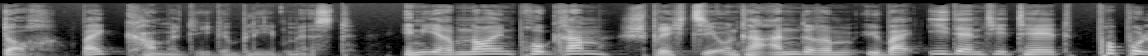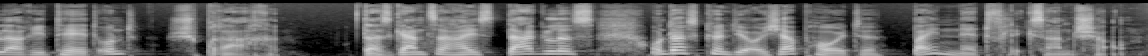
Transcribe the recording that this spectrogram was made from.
doch bei Comedy geblieben ist. In ihrem neuen Programm spricht sie unter anderem über Identität, Popularität und Sprache. Das Ganze heißt Douglas und das könnt ihr euch ab heute bei Netflix anschauen.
